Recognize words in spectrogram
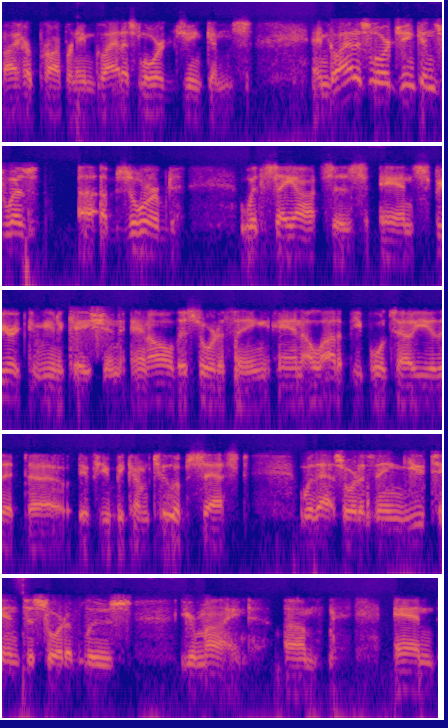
by her proper name, Gladys Lord Jenkins. And Gladys Lord Jenkins was uh, absorbed with seances and spirit communication and all this sort of thing. And a lot of people will tell you that uh, if you become too obsessed with that sort of thing, you tend to sort of lose your mind. Um, and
